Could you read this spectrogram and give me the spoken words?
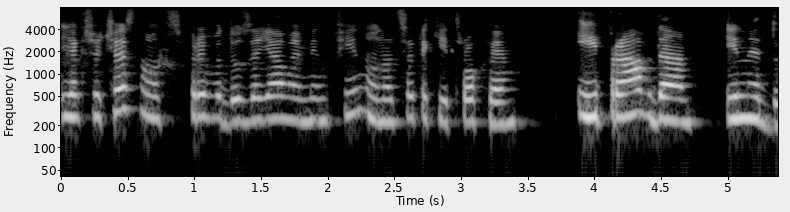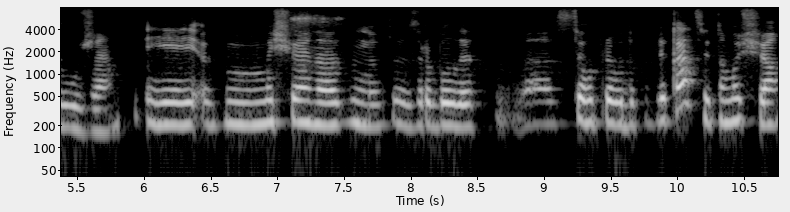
якщо чесно, от з приводу заяви Мінфіну, ну це такі трохи і правда, і не дуже. І ми щойно ну, зробили е, з цього приводу публікацію, тому що.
